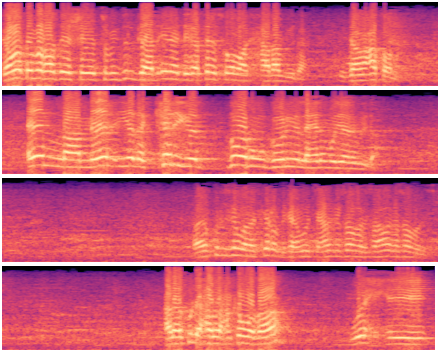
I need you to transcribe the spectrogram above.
gabadha mar hadday sheegay toban jil gaadh inay dhigatay iska waa xaaraan bu yidhaha jaamacatoona ilaa meel iyada keligeed dumar un gooniyin la hela mooyaane bu yidhaha waayo kursikan waa iska rabdhikaa moti halka soo fadhiso halka soo fadhiso calaa kulli xaal waxaan ka wadaa wixii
